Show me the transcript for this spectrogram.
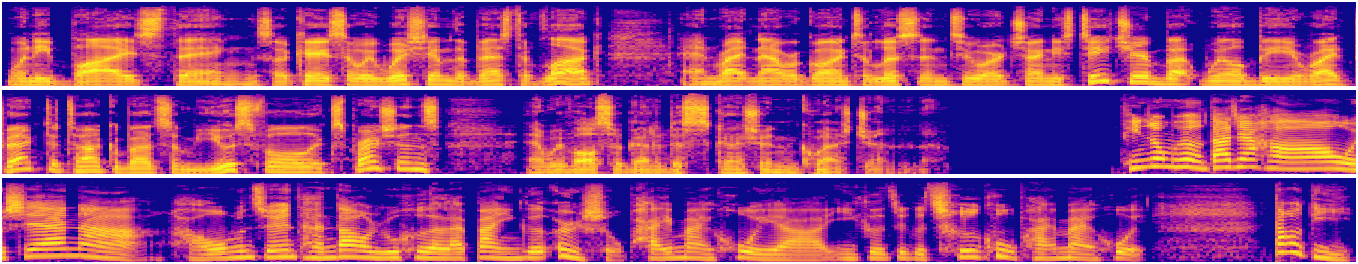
when he buys things. Okay, so we wish him the best of luck. And right now we're going to listen to our Chinese teacher, but we'll be right back to talk about some useful expressions. And we've also got a discussion question. 听众朋友，大家好，我是安娜。好，我们昨天谈到如何来办一个二手拍卖会啊，一个这个车库拍卖会。 到底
